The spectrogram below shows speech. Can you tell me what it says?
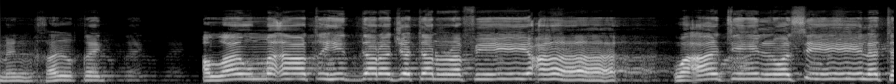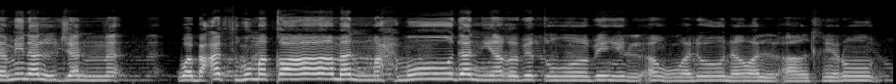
من خلقك. اللهم أعطه الدرجة الرفيعة وآته الوسيلة من الجنة وابعثه مقاما محمودا يغبطه به الأولون والآخرون.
